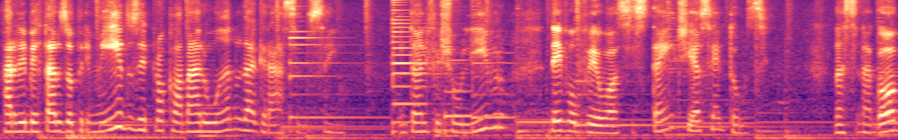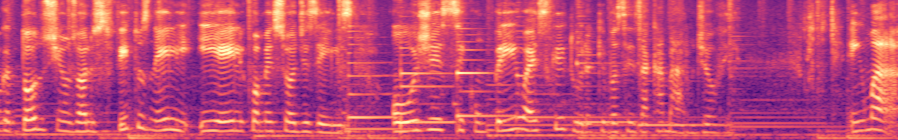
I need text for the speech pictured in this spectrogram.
para libertar os oprimidos e proclamar o ano da graça do Senhor. Então ele fechou o livro, devolveu ao assistente e assentou-se. Na sinagoga, todos tinham os olhos fitos nele e ele começou a dizer-lhes: Hoje se cumpriu a escritura que vocês acabaram de ouvir. Em uma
